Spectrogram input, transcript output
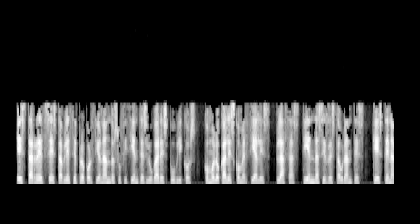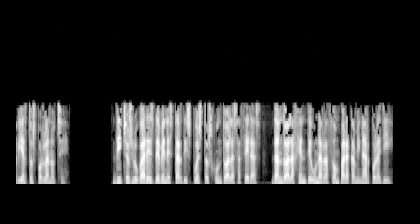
Esta red se establece proporcionando suficientes lugares públicos, como locales comerciales, plazas, tiendas y restaurantes, que estén abiertos por la noche. Dichos lugares deben estar dispuestos junto a las aceras, dando a la gente una razón para caminar por allí.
